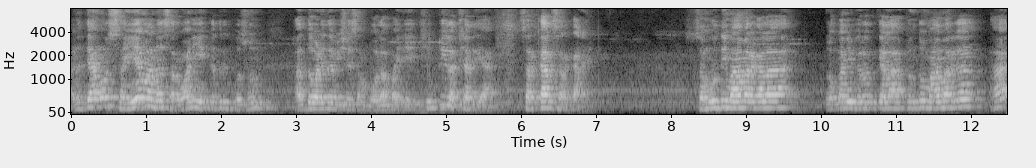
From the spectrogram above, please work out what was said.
आणि त्यामुळे संयमानं सर्वांनी एकत्रित बसून हद्दवाढीचा विषय संपवला पाहिजे. शेवटी लक्षात घ्या सरकार सरकार आहे. समृद्धी महामार्गाला लोकांनी विरोध केला पण तो महामार्ग हा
